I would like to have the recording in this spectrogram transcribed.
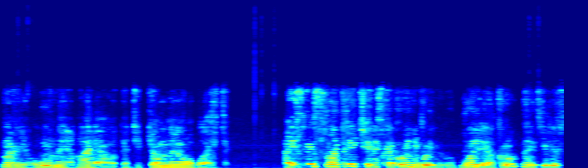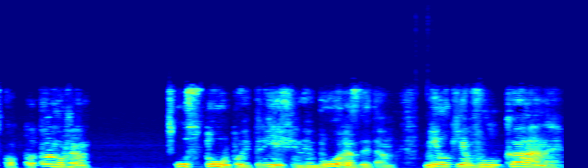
ну, и лунные моря, вот эти темные области. А если смотреть через какой-нибудь более крупный телескоп, то там уже уступы, трещины, борозды, там, мелкие вулканы,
